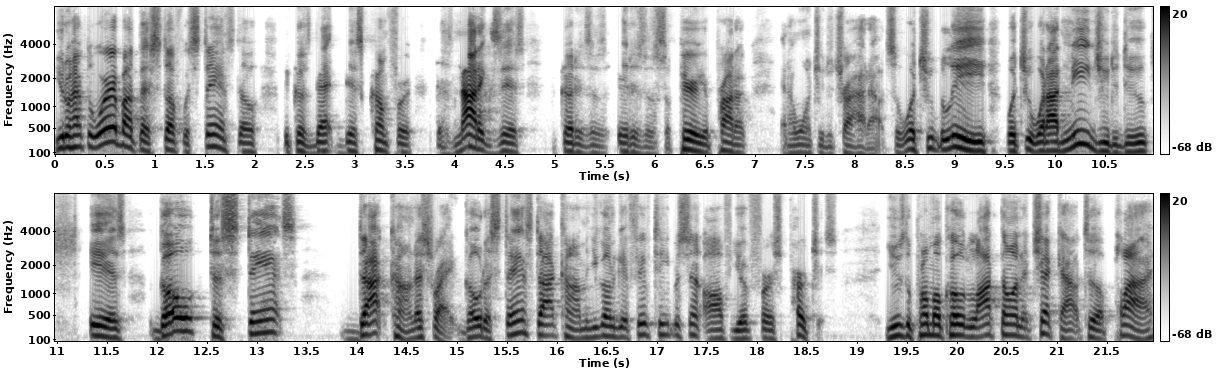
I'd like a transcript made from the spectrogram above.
You don't have to worry about that stuff with stance though, because that discomfort does not exist because it is a, it is a superior product and I want you to try it out. So what you believe, what you what I need you to do is go to stance.com. That's right. Go to stance.com and you're going to get 15% off your first purchase. Use the promo code locked on at checkout to apply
